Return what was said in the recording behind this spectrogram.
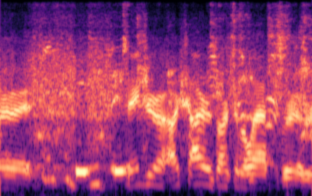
right, Danger. Our tires aren't gonna last forever.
